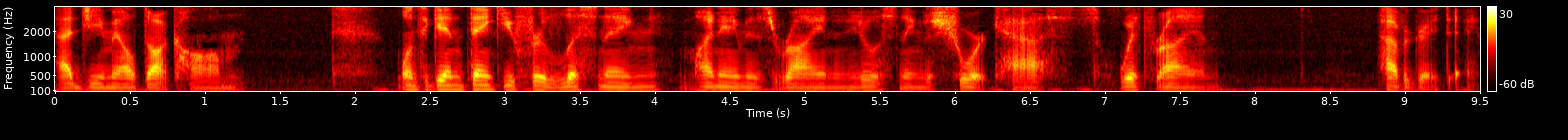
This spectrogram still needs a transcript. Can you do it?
at gmail.com. Once again, thank you for listening. My name is Ryan, and you're listening to Shortcasts with Ryan. Have a great day.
